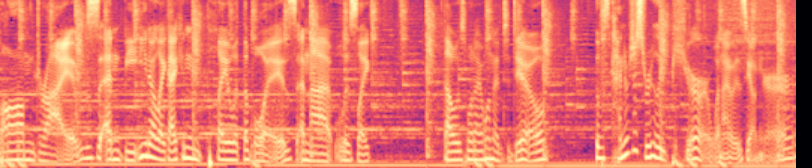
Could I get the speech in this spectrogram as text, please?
bomb drives and be, you know, like I can play with the boys. And that was like, that was what I wanted to do. It was kind of just really pure when I was younger.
